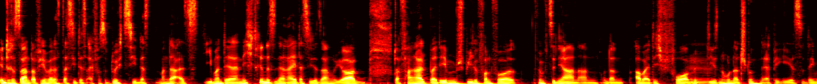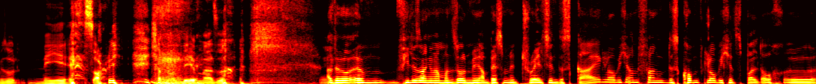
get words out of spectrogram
interessant auf jeden Fall, dass, dass sie das einfach so durchziehen, dass man da als jemand, der nicht drin ist in der Reihe, dass sie da sagen, ja, pff, da fange halt bei dem Spiel von vor 15 Jahren an und dann arbeite ich vor mhm. mit diesen 100 Stunden RPGs und denke mir so, nee, sorry, ich habe nur ein Leben, also. Also ähm, viele sagen immer, man soll mir am besten mit Trails in the Sky, glaube ich, anfangen. Das kommt, glaube ich, jetzt bald auch äh,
